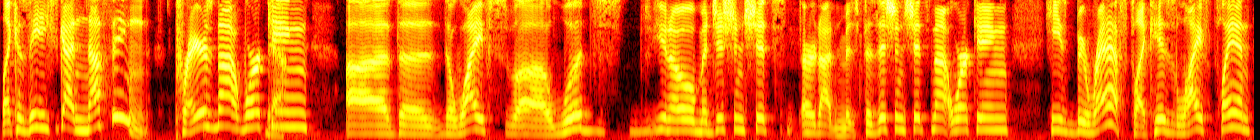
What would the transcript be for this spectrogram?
like because he's got nothing. Prayer's not working. Uh, the the wife's uh, woods, you know, magician shit's or not physician shit's not working. He's bereft. Like his life plan, and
